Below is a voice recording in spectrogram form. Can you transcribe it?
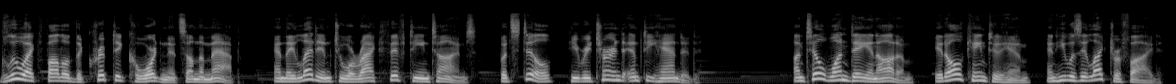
Glueck followed the cryptic coordinates on the map, and they led him to Iraq 15 times, but still, he returned empty handed. Until one day in autumn, it all came to him, and he was electrified.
